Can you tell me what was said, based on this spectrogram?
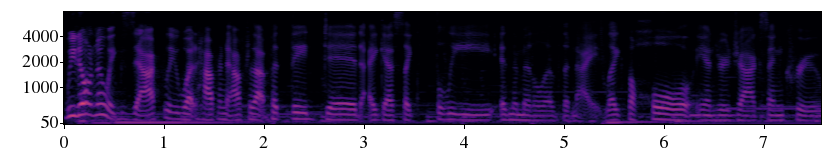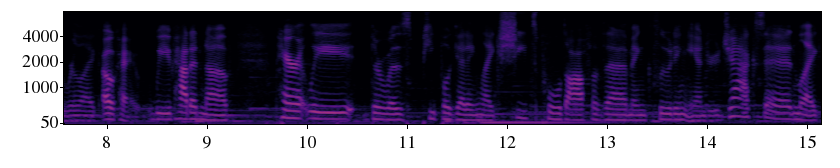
We don't know exactly what happened after that, but they did, I guess, like flee in the middle of the night. Like the whole Andrew Jackson crew were like, okay, we've had enough. Apparently, there was people getting like sheets pulled off of them, including Andrew Jackson. Like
